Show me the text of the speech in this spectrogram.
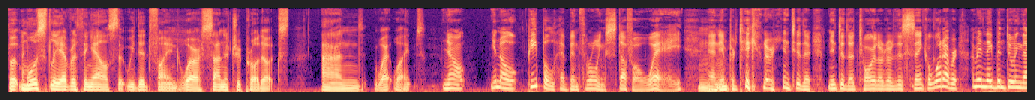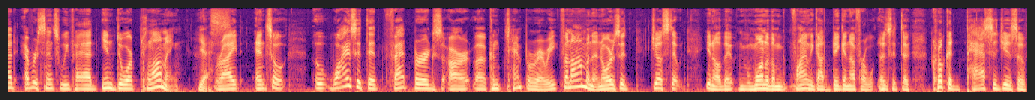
But mostly everything else that we did find were sanitary products and wet wipes. Now, you know, people have been throwing stuff away, mm-hmm. and in particular into the into the toilet or the sink or whatever. I mean, they've been doing that ever since we've had indoor plumbing. Yes. Right. And so, uh, why is it that fatbergs are a contemporary phenomenon, or is it just that you know that one of them finally got big enough, or is it the crooked passages of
